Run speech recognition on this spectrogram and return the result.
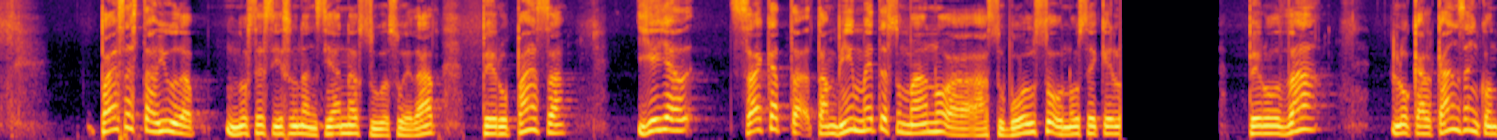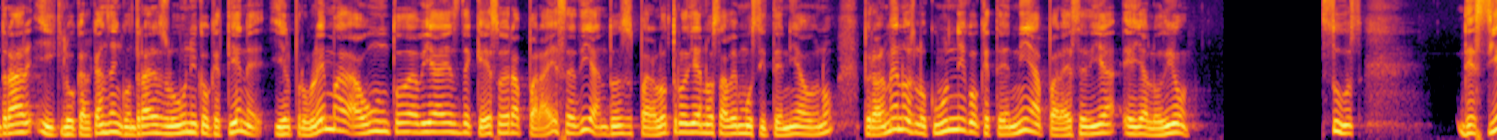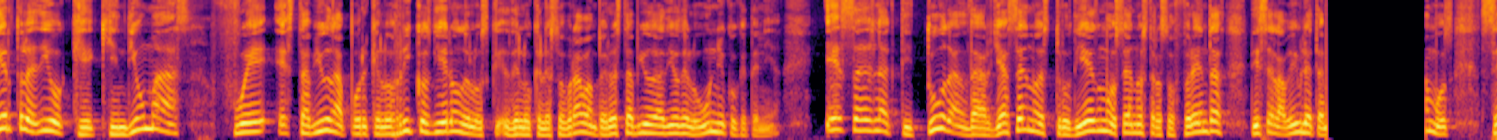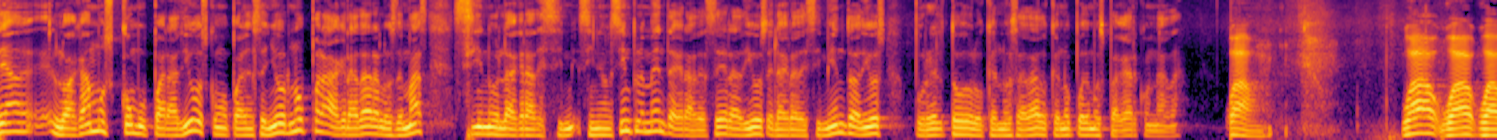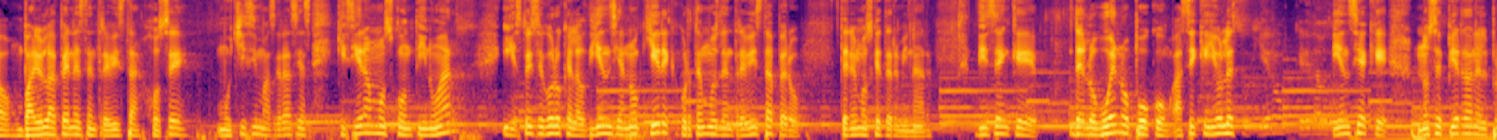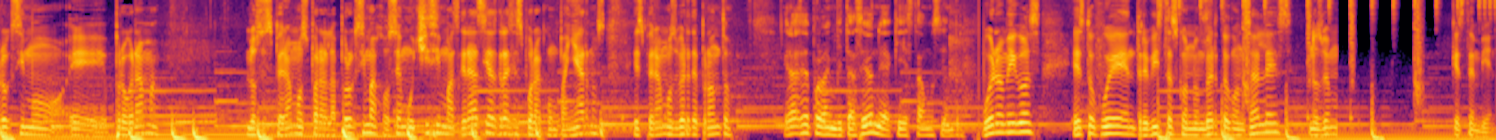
Pasa esta viuda, no sé si es una anciana, su, su edad, pero pasa y ella saca, también mete su mano a, su bolso o no sé qué, pero da lo que alcanza a encontrar y lo que alcanza a encontrar es lo único que tiene. Y el problema aún todavía es de que eso era para ese día. Entonces para el otro día no sabemos si tenía o no, pero al menos lo único que tenía para ese día ella lo dio. Jesús de cierto le digo que quien dio más fue esta viuda, porque los ricos dieron de, lo que les sobraban, pero esta viuda dio de lo único que tenía. Esa es la actitud al dar, ya sea nuestro diezmo, sea nuestras ofrendas, dice la Biblia también. Sea, lo hagamos como para Dios, como para el Señor, no para agradar a los demás, sino, sino simplemente agradecer a Dios, el agradecimiento a Dios por Él todo lo que nos ha dado, que no podemos pagar con nada. Wow, Wow, wow, wow. Valió la pena esta entrevista. José, muchísimas gracias. Quisiéramos continuar y estoy seguro que la audiencia no quiere que cortemos la entrevista, pero tenemos que terminar. Dicen que de lo bueno poco, así que yo les sugiero, querida audiencia, que no se pierdan el próximo eh, programa. Los esperamos para la próxima. José, muchísimas gracias. Gracias por acompañarnos. Esperamos verte pronto. Gracias por la invitación y aquí estamos siempre. Bueno amigos, esto fue Entrevistas con Humberto González. Nos vemos. Que estén bien.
